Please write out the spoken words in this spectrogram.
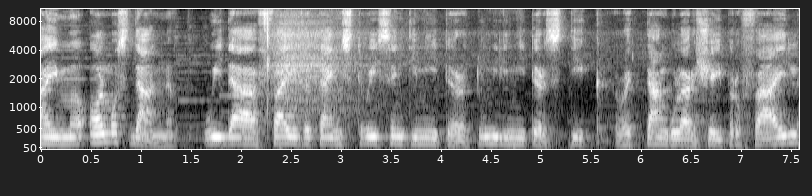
I'm almost done with a 5 times 3 cm 2 mm thick rectangular shape profile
